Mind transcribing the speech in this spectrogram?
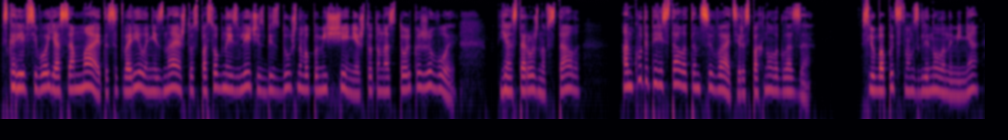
Скорее всего, я сама это сотворила, не зная, что способна извлечь из бездушного помещения что-то настолько живое. Я осторожно встала. Анкута перестала танцевать и распахнула глаза. С любопытством взглянула на меня —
